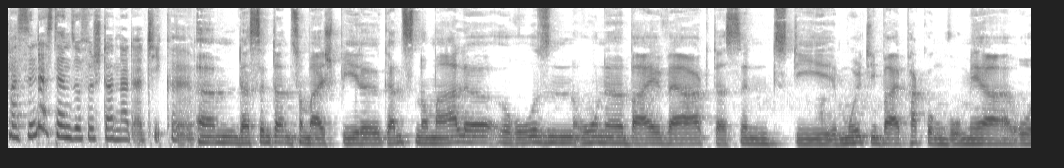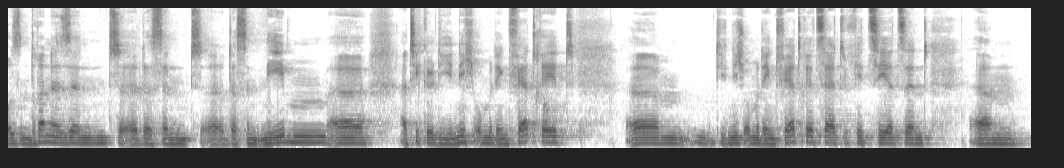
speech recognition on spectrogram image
Was sind das denn so für Standardartikel? Ähm, das sind dann zum Beispiel ganz normale Rosen ohne Beiwerk. Das sind die Multibeipackungen, wo mehr Rosen drinne sind. Äh, das sind, äh, das sind Nebenartikel, die nicht unbedingt Fairtrade ähm, die nicht unbedingt Fairtrade zertifiziert sind. Ähm,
